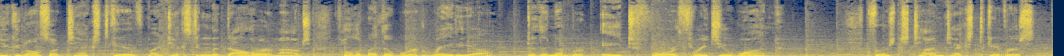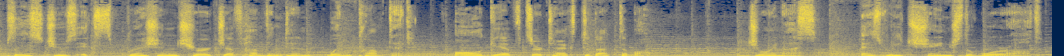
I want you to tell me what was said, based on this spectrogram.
You can also text give by texting the dollar amount followed by the word radio to the number 84321. First time text givers, please choose Expression Church of Huntington when prompted. All gifts are tax deductible. Join us as we change the world.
